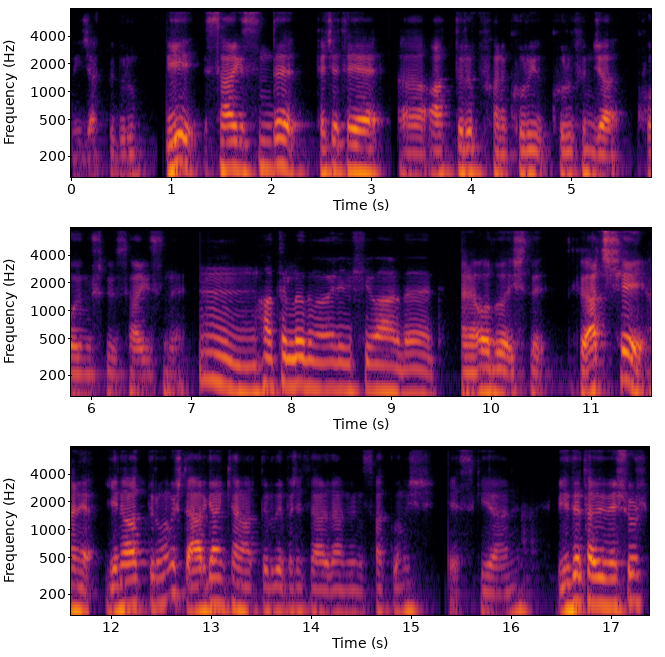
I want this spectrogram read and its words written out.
olunmayacak bir durum. Bir sergisinde peçeteye e, attırıp hani kuru, kurutunca koymuştu sergisine. Hmm, hatırladım öyle bir şey vardı evet. Hani o da işte Gerçi şey hani yeni attırmamış da ergenken attırdığı peçetelerden birini saklamış eski yani. Bir de tabii meşhur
